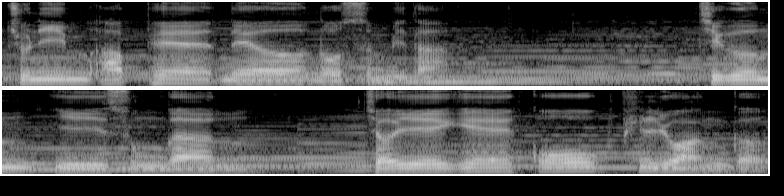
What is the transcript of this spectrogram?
주님 앞에 내어 놓습니다. 지금 이 순간 저희에게 꼭 필요한 것,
